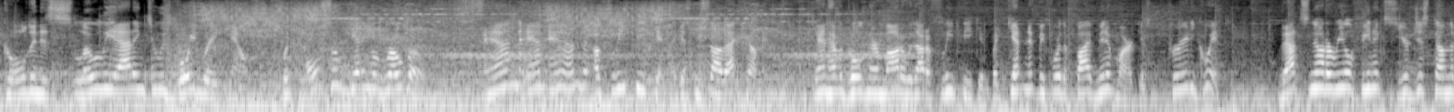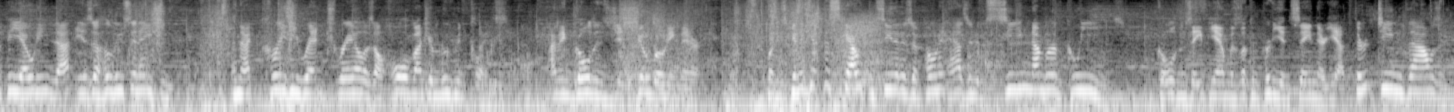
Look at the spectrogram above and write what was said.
Golden is slowly adding to his Void Ray count, but also getting a robo. And, and, and a fleet beacon. I guess we saw that coming. Can't have a Golden Armada without a fleet beacon, but getting it before the five minute mark is pretty quick. That's not a real phoenix, you're just on the peyote. That is a hallucination. And that crazy red trail is a whole bunch of movement clicks. I think Golden's just showboating there. But he's gonna get the scout and see that his opponent has an obscene number of queens. Golden's APM was looking pretty insane there. Yeah, 13,000.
